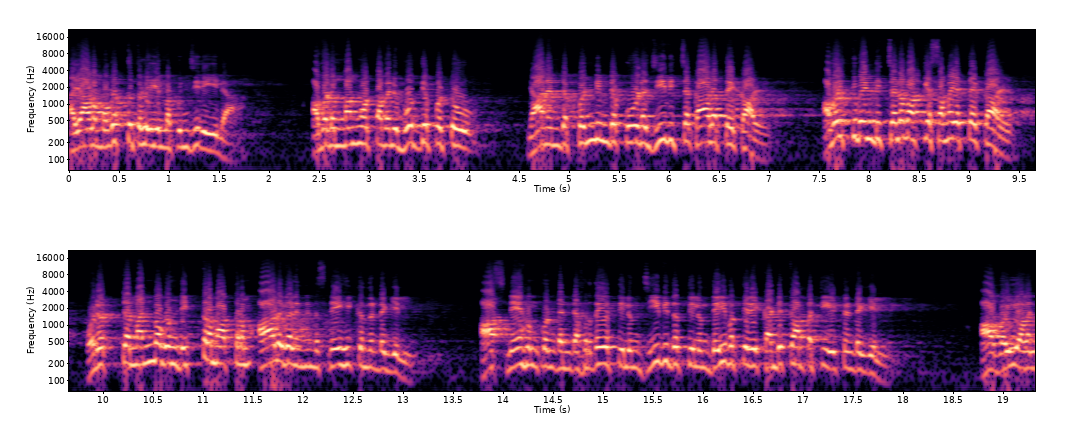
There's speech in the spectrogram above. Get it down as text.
അയാളെ മുഖത്ത് തെളിയുന്ന പുഞ്ചിരിയില്ല നിന്ന് അങ്ങോട്ട് അവന് ബോധ്യപ്പെട്ടു. ഞാൻ എന്റെ പെണ്ണിന്റെ കൂടെ ജീവിച്ച കാലത്തേക്കാൾ അവൾക്ക് വേണ്ടി ചെലവാക്കിയ സമയത്തേക്കാൾ ഒരൊറ്റ നന്മ കൊണ്ട് ഇത്രമാത്രം ആളുകൾ എന്നെ സ്നേഹിക്കുന്നുണ്ടെങ്കിൽ ആ സ്നേഹം കൊണ്ട് എന്റെ ഹൃദയത്തിലും ജീവിതത്തിലും ദൈവത്തിലേക്ക് അടുക്കാൻ പറ്റിയിട്ടുണ്ടെങ്കിൽ ആ വഴി അവൻ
